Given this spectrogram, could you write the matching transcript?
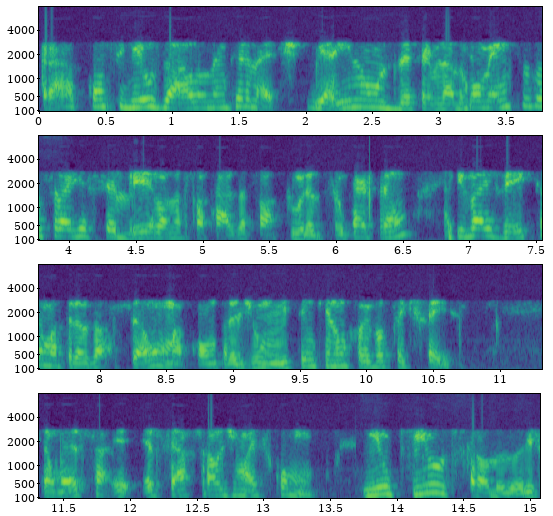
para conseguir usá-lo na internet. E aí, num determinado momento, você vai receber lá na sua casa a fatura do seu cartão e vai ver que tem uma transação, uma compra de um item que não foi você que fez. Então, essa, essa é a fraude mais comum. E o que os fraudadores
